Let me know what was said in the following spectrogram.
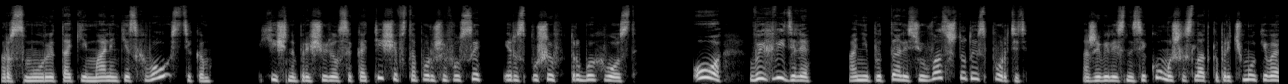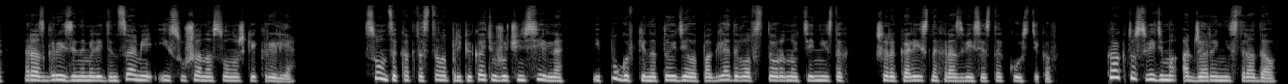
Арсмуры такие маленькие с хвостиком? Хищно прищурился котище, встопорщив усы и распушив трубой хвост. «О, вы их видели! Они пытались у вас что-то испортить!» Оживились насекомыши, сладко причмокивая разгрызенными леденцами и суша на солнышке крылья. Солнце как-то стало припекать уже очень сильно, и Пуговкина то и дело поглядывала в сторону тенистых, широколистных развесистых кустиков. Кактус, видимо, от жары не страдал.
